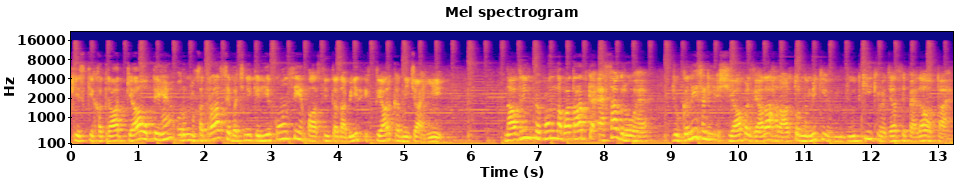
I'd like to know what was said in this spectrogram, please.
کہ اس کے خطرات کیا ہوتے ہیں اور ان خطرات سے بچنے کے لیے کون سی حفاظتی تدابیر اختیار کرنی چاہیے۔ ناظرین پپند نباتات کا ایسا گروہ ہے جو گلی سڑی اشیاء پر زیادہ حرارت اور نمی کی موجودگی کی وجہ سے پیدا ہوتا ہے۔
